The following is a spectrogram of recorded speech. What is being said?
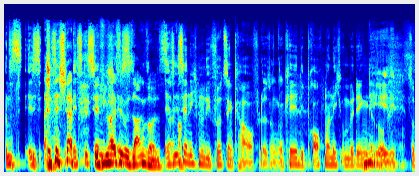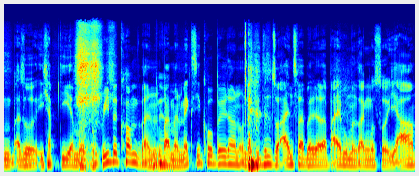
Und es, ich- es, ist, es ist ja ich nicht, weiß es, sagen soll. Es ist einfach- ja nicht nur die 14K-Auflösung, okay? Die braucht man nicht unbedingt. Nee, also, so, also ich habe die ja mal for free bekommen bei, Ja. bei meinen Mexiko-Bildern und da sind so ein, zwei Bilder dabei, wo man sagen muss, so ja,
